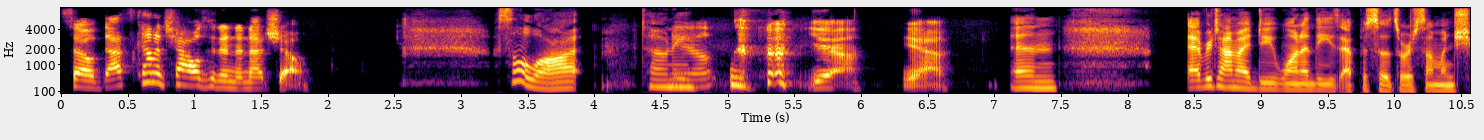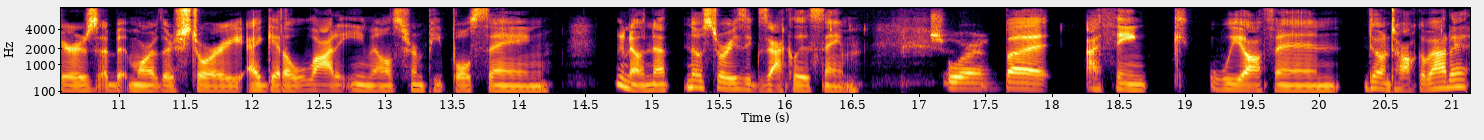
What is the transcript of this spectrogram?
so that's kind of childhood in a nutshell It's a lot, Toni. yeah yeah yeah And every time I do one of these episodes where someone shares a bit more of their story, I get a lot of emails from people saying, you know, no, no story is exactly the same. sure But I think we often don't talk about it.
